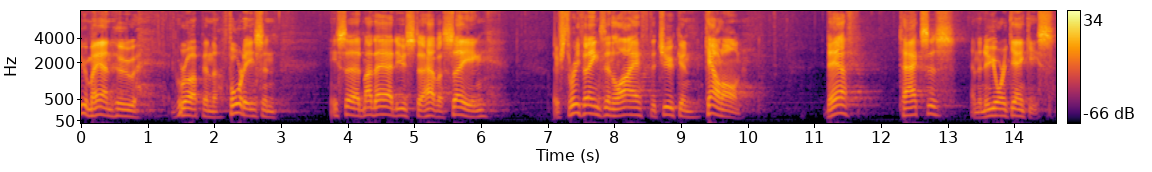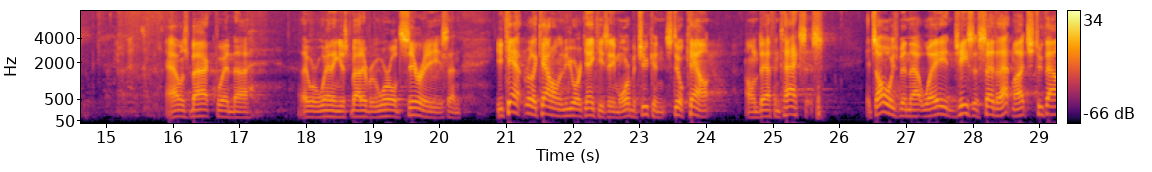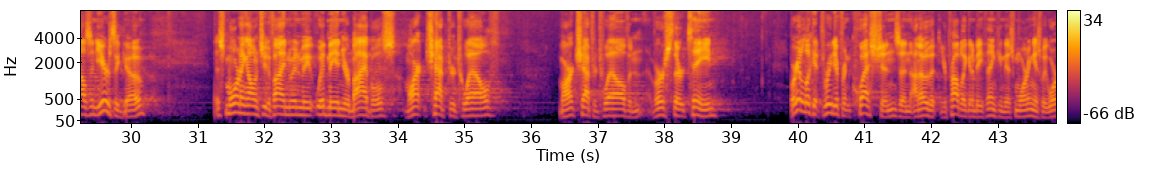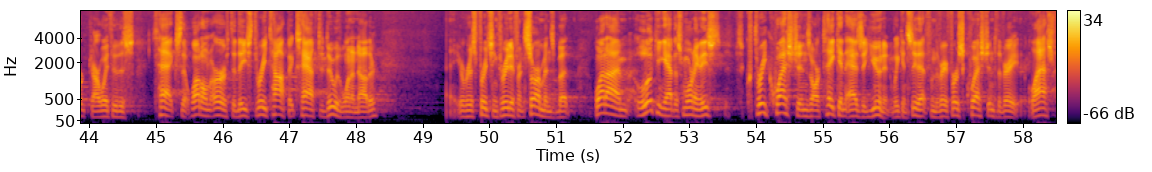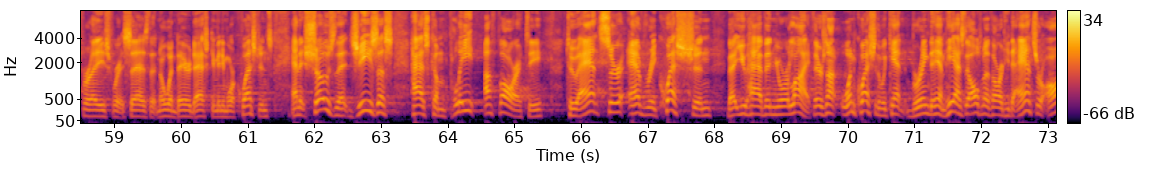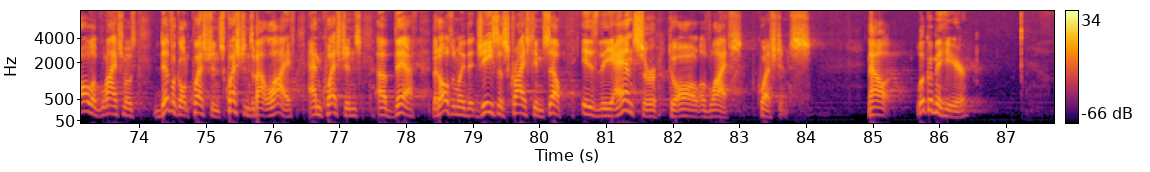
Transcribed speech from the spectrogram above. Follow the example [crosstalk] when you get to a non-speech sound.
knew a man who grew up in the 40s, and he said, My dad used to have a saying there's three things in life that you can count on death, taxes, and the New York Yankees. that was back when uh, they were winning just about every World Series. And you can't really count on the New York Yankees anymore, but you can still count on death and taxes. It's always been that way. Jesus said that much 2,000 years ago. This morning, I want you to find with me, with me in your Bibles Mark chapter 12. Mark chapter 12 and verse 13. We're going to look at three different questions, and I know that you're probably going to be thinking this morning as we work our way through this text that what on earth do these three topics have to do with one another? You're just preaching three different sermons, but what I'm looking at this morning, these three questions are taken as a unit. We can see that from the very first question to the very last phrase where it says that no one dared to ask him any more questions. And it shows that Jesus has complete authority to answer every question that you have in your life. There's not one question that we can't bring to him. He has the ultimate authority to answer all of life's most difficult questions, questions about life and questions of death, but ultimately that Jesus Christ himself is the answer to all of life's questions. Now, look with me here.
